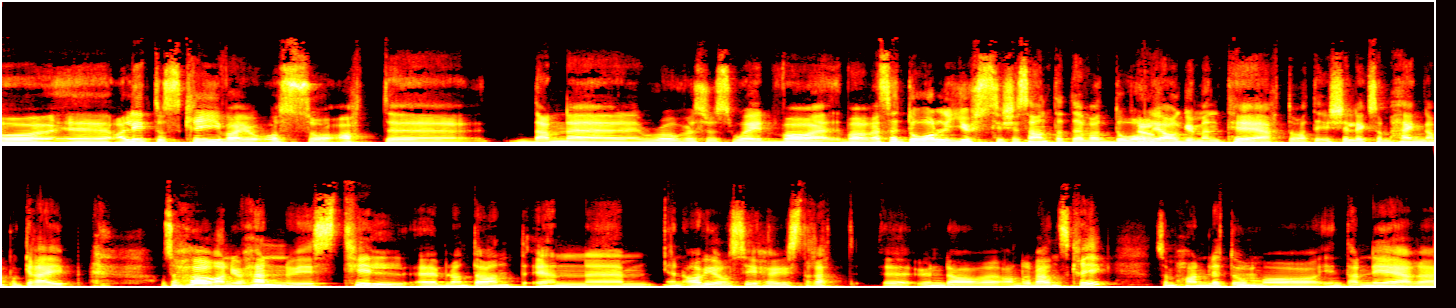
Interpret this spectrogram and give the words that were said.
og eh, Alito skriver jo også at eh, denne Roe versus Wade var, var rett og slett dårlig juss, ikke sant? At det var dårlig ja. argumentert, og at det ikke liksom henger på greip. Og så har han jo henvist til eh, bl.a. En, eh, en avgjørelse i Høyesterett eh, under andre verdenskrig som handlet om mm. å internere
